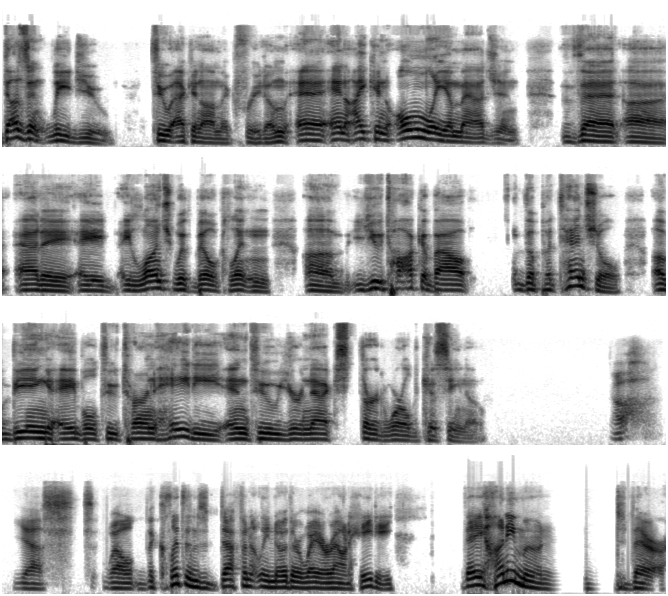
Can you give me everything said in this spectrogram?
doesn't lead you to economic freedom. And, and I can only imagine that uh, at a, a, a lunch with Bill Clinton, um, you talk about the potential of being able to turn Haiti into your next third world casino. Oh, yes. Well, the Clintons definitely know their way around Haiti. They honeymooned there.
